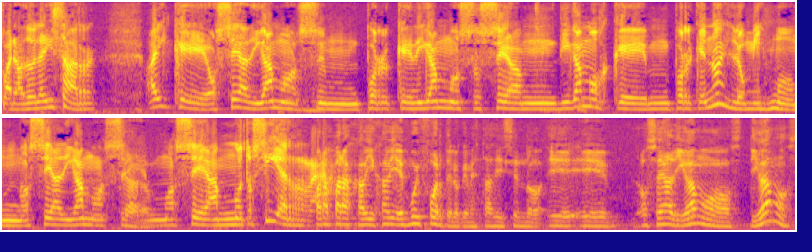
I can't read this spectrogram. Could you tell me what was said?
para dolarizar hay que, o sea, digamos, mm, porque digamos, o sea, mm, digamos que mm, porque no es lo mismo, o sea, digamos, Claro. eh, o sea, motosierra. Para, para, Javi, Javi, es muy fuerte lo que me estás diciendo. Eh, eh, o sea, digamos, digamos.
